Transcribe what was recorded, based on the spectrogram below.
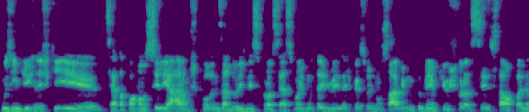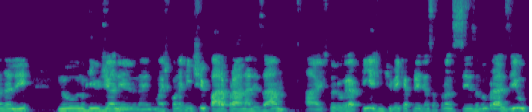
os indígenas que, de certa forma, auxiliaram os colonizadores nesse processo, mas muitas vezes as pessoas não sabem muito bem o que os franceses estavam fazendo ali no, no Rio de Janeiro, né? Mas quando a gente para para analisar a historiografia, a gente vê que a presença francesa no Brasil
